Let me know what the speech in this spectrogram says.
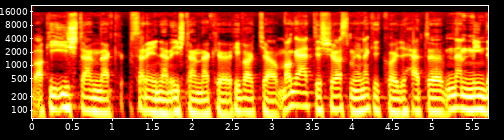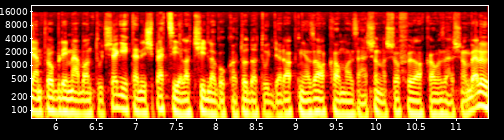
aki Istennek, szerényen Istennek hivatja magát, és ő azt mondja nekik, hogy hát nem minden problémában tud segíteni, speciál a csillagokat oda tudja rakni az alkalmazáson, a sofőr alkalmazáson alkalmazáson belül,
